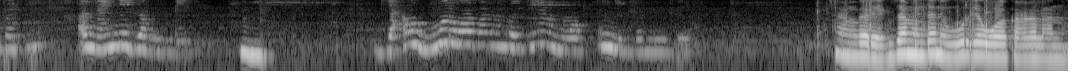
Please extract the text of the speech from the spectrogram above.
ಹೇಳ್ತೀನಿ ಅದು ನಂಗೆ ಎಕ್ಸಾಮ್ ಇರುತ್ತೆ ಯಾವ ಹಂಗಾರೆ ಎಕ್ಸಾಮಿಂದ ನೀವು ಊರಿಗೆ ಹೋಗೋಕ್ಕಾಗಲ್ಲ ಅನ್ನು.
